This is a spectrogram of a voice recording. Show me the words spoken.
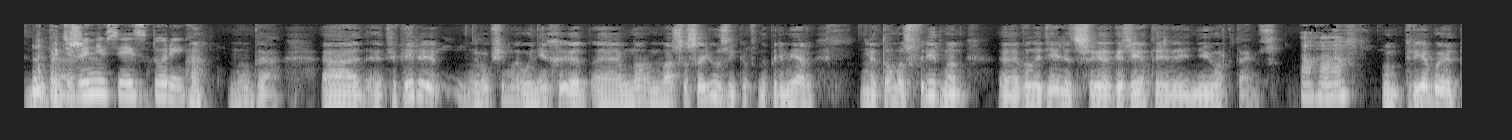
Ну на да. протяжении всей истории. Ну да. А э, теперь, в общем, у них э, э, масса союзников. Например, Томас Фридман, владелец газеты «Нью-Йорк Таймс». Ага. Он требует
